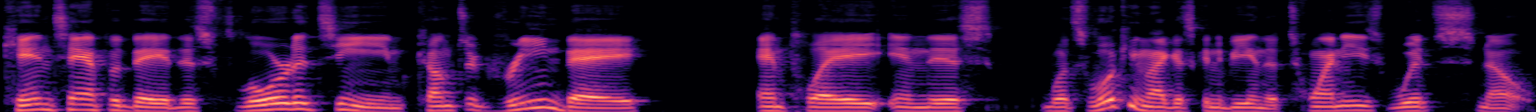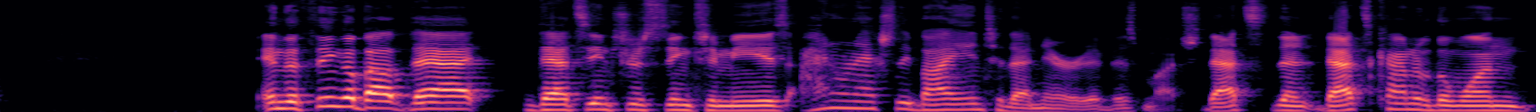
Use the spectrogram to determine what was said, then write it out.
Can Tampa Bay, this Florida team, come to Green Bay and play in this, what's looking like it's going to be in the 20s with snow? And the thing about that that's interesting to me is I don't actually buy into that narrative as much. That's the that's kind of the one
